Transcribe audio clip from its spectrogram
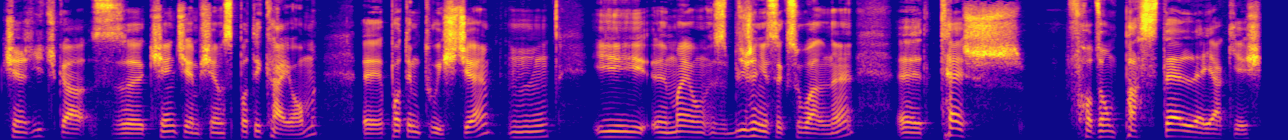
księżniczka z księciem się spotykają e, po tym twiście mm, i mają zbliżenie seksualne. Też wchodzą pastele jakieś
